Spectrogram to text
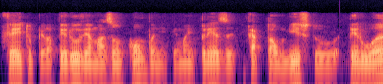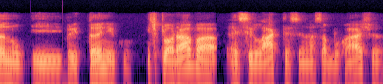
feito pela Peruvian Amazon Company, que é uma empresa de capital misto peruano e britânico, explorava esse lácteos, essa borracha,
